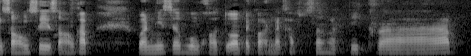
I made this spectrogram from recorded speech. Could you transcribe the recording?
0872261242 ครับ วันนี้เซลล์ภูมิขอตัวไปก่อนนะครับ สวัสดีครับ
